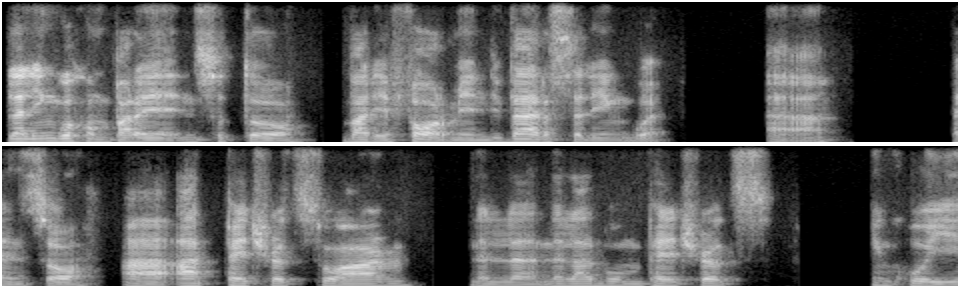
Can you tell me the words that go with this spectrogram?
la lingua compare in sotto varie forme, in diverse lingue. Uh, penso a, a Patriots to Arm, nel, nell'album Patriots, in cui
